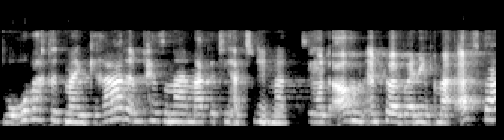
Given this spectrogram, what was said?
beobachtet man gerade im Personalmarketing, Azubi-Marketing mhm. und auch im Employer Branding immer öfter,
